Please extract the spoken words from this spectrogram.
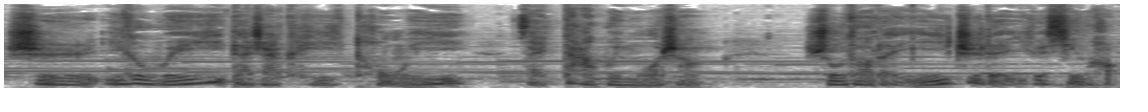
是一个唯一大家可以统一在大规模上收到的一致的一个信号。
